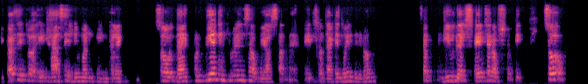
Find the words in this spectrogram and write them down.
because it, it has a human intellect. So there could be an influence of Vyasa there, right? So that is why they don't give that stature of Shruti. So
